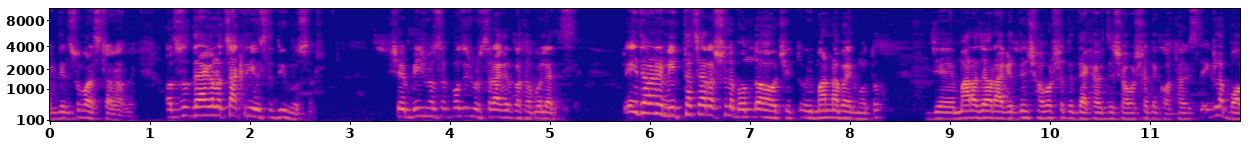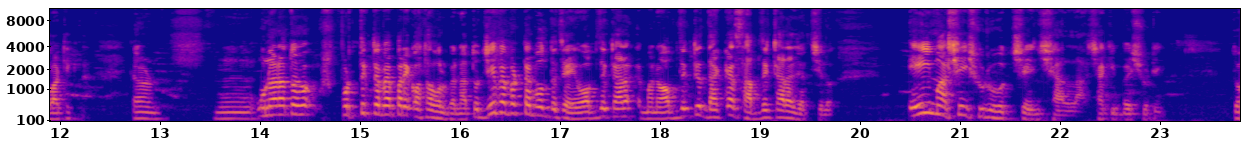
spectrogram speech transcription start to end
একদিন সুপারস্টার হবে। অথচ দেখা গেল চাকরি হয়েছে দুই বছর। সে বিশ বছর পঁচিশ বছর আগের কথা বলে দিচ্ছে তো এই ধরনের মিথ্যাচার আসলে বন্ধ হওয়া উচিত ওই মান্না ভাইয়ের মতো। যে মারা যাওয়ার আগের দিন সবার সাথে দেখা হয়েছে, সবার সাথে কথা হয়েছে, এগুলো বলা ঠিক না। কারণ ওনারা তো প্রত্যেকটা ব্যাপারে কথা বলবে না। তো যে ব্যাপারটা বলতে চাই অবজেক্ট হারা মানে অবজেক্টের ধাক্কা সাবজেক্ট হারা যাচ্ছিল। এই মাসেই শুরু হচ্ছে ইনশাআল্লাহ সাকিব ভাই শুটিং তো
